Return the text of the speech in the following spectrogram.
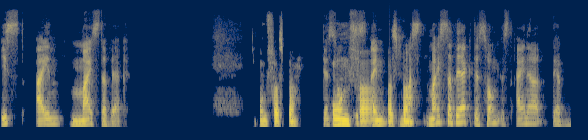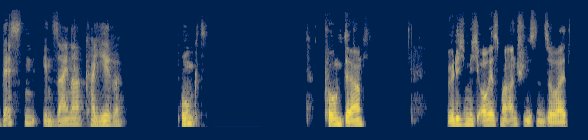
ist ein Meisterwerk. Unfassbar. Der Song ist ein Unfassbar. Meisterwerk. Der Song ist einer der besten in seiner Karriere. Punkt. Punkt, ja. Würde ich mich auch erstmal anschließen, soweit.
